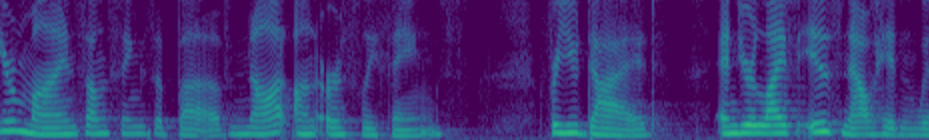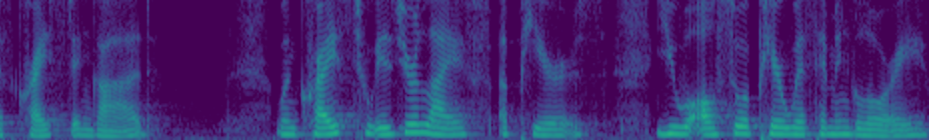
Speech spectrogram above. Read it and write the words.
your minds on things above, not on earthly things for you died, and your life is now hidden with Christ in God. When Christ, who is your life, appears, you will also appear with him in glory.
